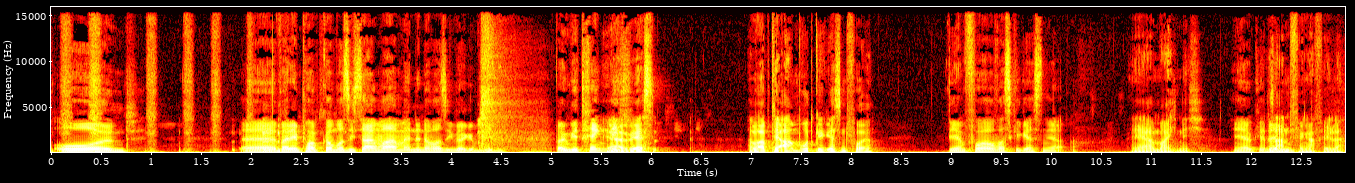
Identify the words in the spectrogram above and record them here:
Und äh, bei dem Popcorn muss ich sagen, war am Ende noch was übergeblieben. Beim Getränk ja, nicht. Wer ist, aber habt ihr Abendbrot gegessen vorher? Wir haben vorher auch was gegessen, ja. Ja, mach ich nicht. Ja, okay. Das ist ein Anfängerfehler.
